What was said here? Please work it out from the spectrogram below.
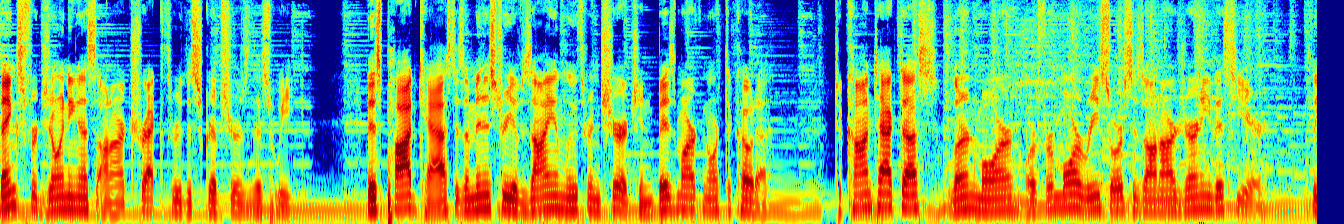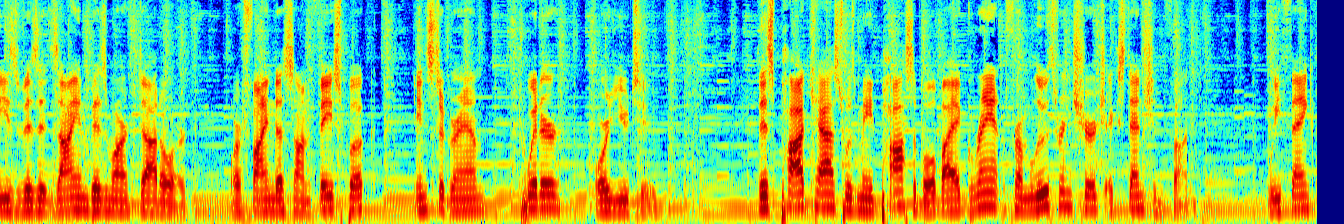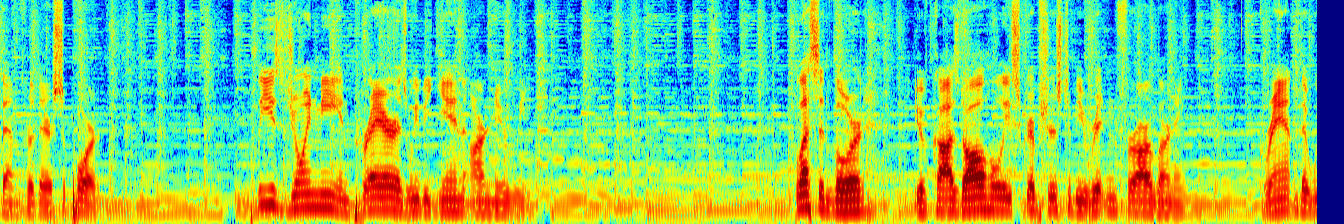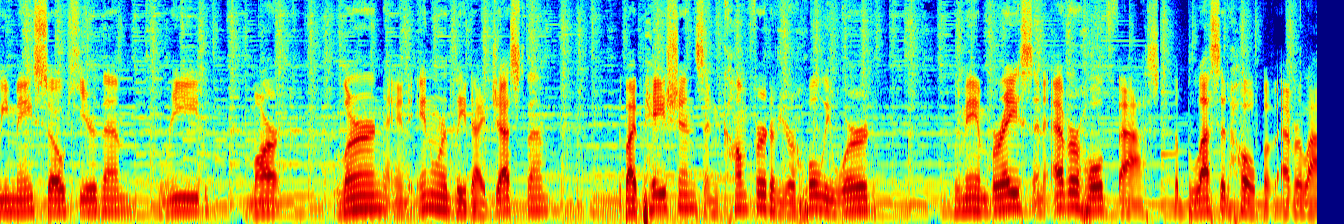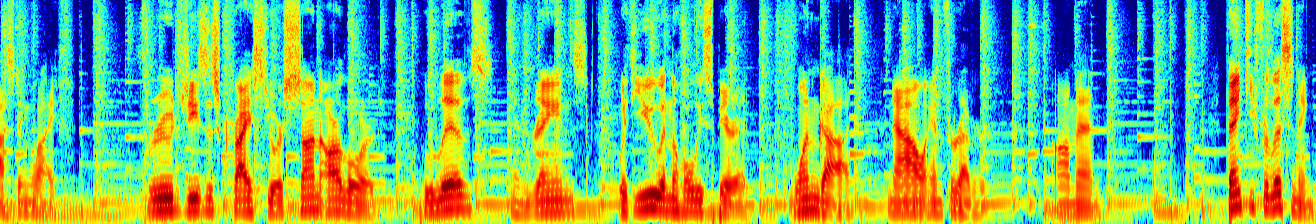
Thanks for joining us on our trek through the scriptures this week. This podcast is a ministry of Zion Lutheran Church in Bismarck, North Dakota. To contact us, learn more, or for more resources on our journey this year, please visit zionbismarck.org or find us on Facebook, Instagram, Twitter, or YouTube. This podcast was made possible by a grant from Lutheran Church Extension Fund. We thank them for their support. Please join me in prayer as we begin our new week. Blessed Lord, you have caused all holy scriptures to be written for our learning. Grant that we may so hear them, read, mark, learn, and inwardly digest them, that by patience and comfort of your holy word, we may embrace and ever hold fast the blessed hope of everlasting life. Through Jesus Christ, your Son, our Lord, who lives and reigns with you and the Holy Spirit, one God, now and forever. Amen. Thank you for listening.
